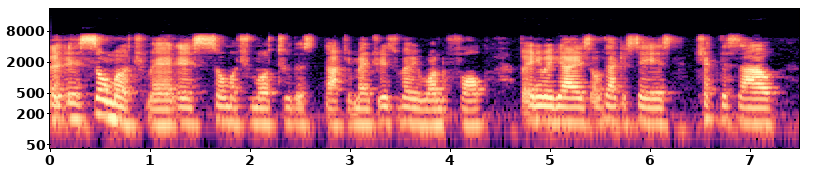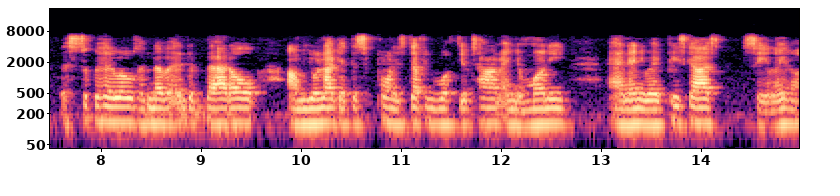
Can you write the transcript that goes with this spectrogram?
it's so much, man. It's so much more to this documentary. It's very wonderful. But anyway, guys, all that I can say is check this out. The superheroes have never ended battle. Um, you'll not get disappointed. It's definitely worth your time and your money. And anyway, peace, guys. See you later.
